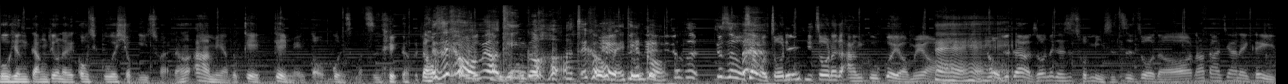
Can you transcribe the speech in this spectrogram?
无形当中来讲是不会俗语出来，然后阿明不给给没抖棍什么之类的。这个我没有听过，这个我没听过。就是就是像我昨天去做那个安菇柜有没有？然后我就跟他说那个是纯米食制作的哦，然后大家呢可以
